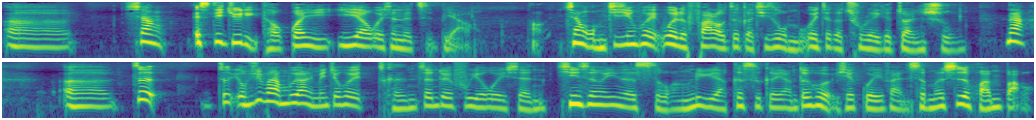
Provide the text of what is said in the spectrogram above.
呃，像 SDG 里头关于医药卫生的指标，好像我们基金会为了 follow 这个，其实我们为这个出了一个专书。那呃，这这永续发展目标里面就会可能针对妇幼卫生、新生婴儿死亡率啊，各式各样都会有一些规范。什么是环保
